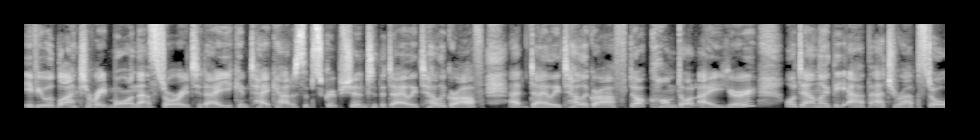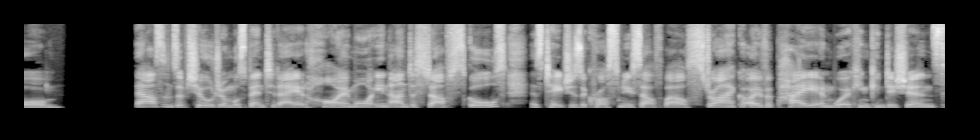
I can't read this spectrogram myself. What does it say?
If you would like to read more on that story today, you can take out a subscription to the Daily Telegraph at dailytelegraph.com.au or download the app at store. Thousands of children will spend today at home or in understaffed schools as teachers across New South Wales strike over pay and working conditions.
